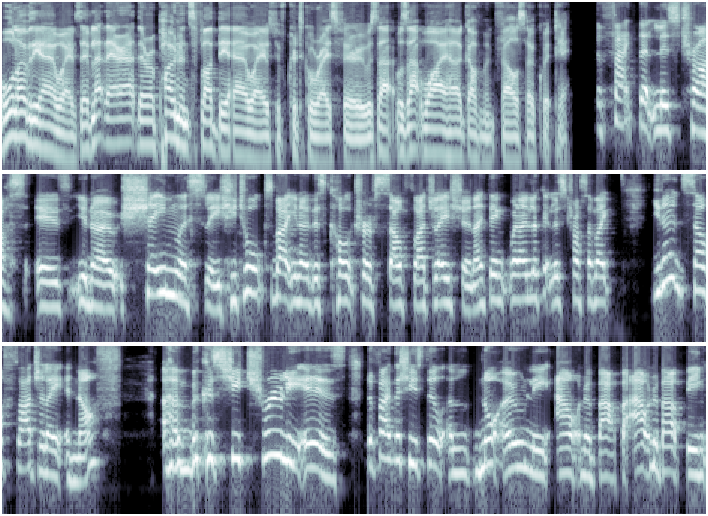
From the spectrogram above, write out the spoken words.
All over the airwaves. They've let their, their opponents flood the airwaves with critical race theory. Was that, was that why her government fell so quickly? the fact that Liz Truss is, you know, shamelessly, she talks about, you know, this culture of self flagellation. I think when I look at Liz Truss, I'm like, you don't self flagellate enough. Um, because she truly is the fact that she's still uh, not only out and about, but out and about being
